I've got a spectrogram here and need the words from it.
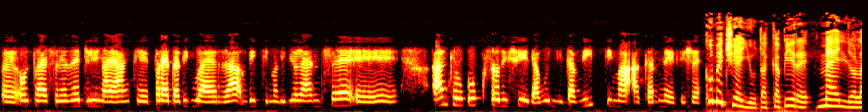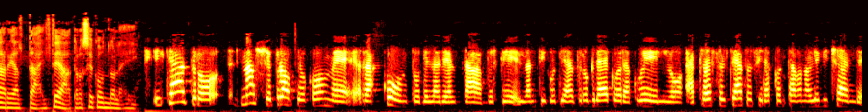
eh, oltre a essere regina è anche preda di guerra, vittima di violenze e anche un uxoricida, quindi da vittima a carnefice. Come ci aiuta a capire meglio la realtà il teatro, secondo lei? Il teatro nasce proprio come racconto della realtà, perché l'antico teatro greco era quello. Attraverso il teatro si raccontavano le vicende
